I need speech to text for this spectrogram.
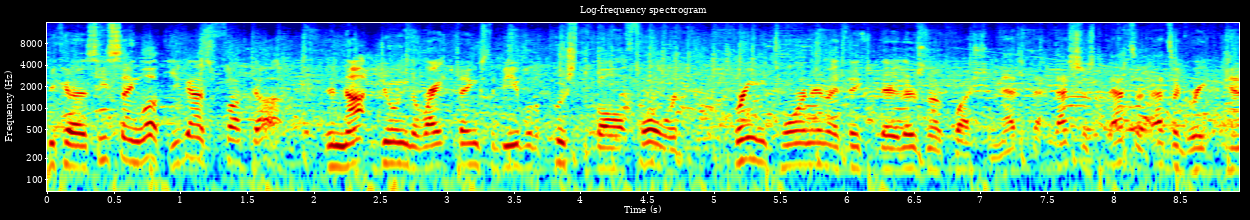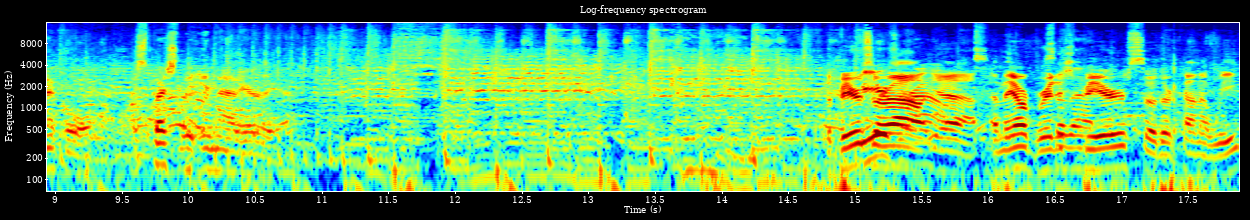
because he's saying, look, you guys fucked up. You're not doing the right things to be able to push the ball forward. Bringing Torin in, I think there, there's no question. That, that, that's just that's a that's a great pinnacle, especially in that area. The beers, Beers are, are out, out. yeah, and they are British that- beers, so they're kind of weak.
